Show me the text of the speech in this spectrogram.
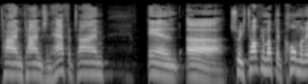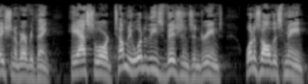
Time, times, and half a time. And uh, so he's talking about the culmination of everything. He asked the Lord, Tell me, what are these visions and dreams? What does all this mean?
